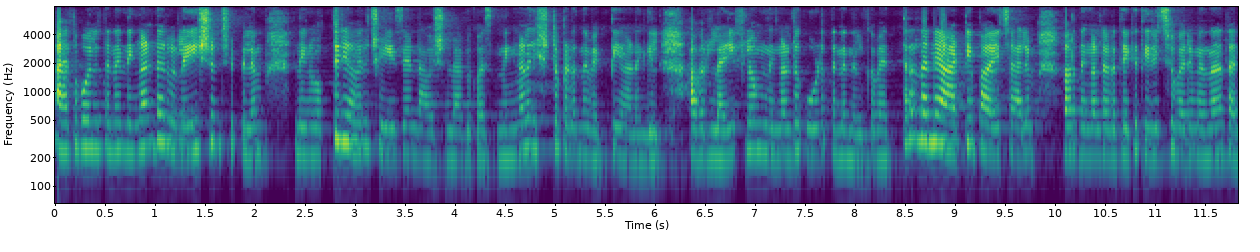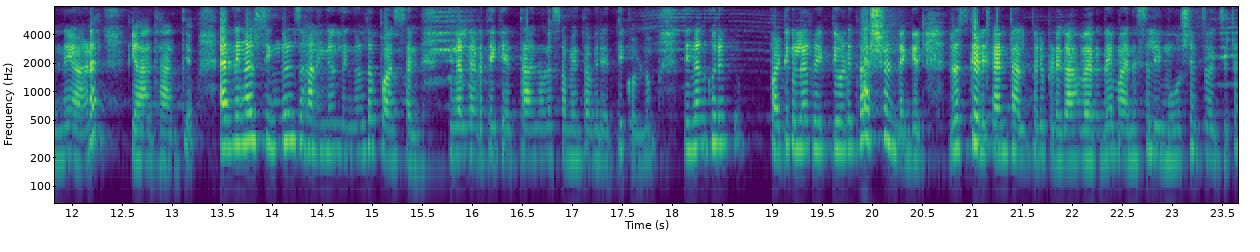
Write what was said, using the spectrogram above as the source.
അതുപോലെ തന്നെ നിങ്ങളുടെ റിലേഷൻഷിപ്പിലും നിങ്ങൾ ഒത്തിരി അവർ ചെയ്യേണ്ട ആവശ്യമില്ല. ബിക്കോസ് നിങ്ങളെ ഇഷ്ടപ്പെടുന്ന വ്യക്തിയാണെങ്കിൽ അവർ ലൈഫ് ലോങ് നിങ്ങളുടെ കൂടെ തന്നെ നിൽക്കും. എത്ര തന്നെ ആട്ടി പായിച്ചാലും അവർ നിങ്ങളുടെ അടുത്തേക്ക് തിരിച്ചു വരുമെന്ന് തന്നെയാണ് യാഥാർത്ഥ്യം. ആൻഡ് നിങ്ങൾ സിംഗിൾസ് ആണെങ്കിൽ നിങ്ങളുടെ പേഴ്സൺ നിങ്ങളുടെ അടുത്തേക്ക് എത്താനുള്ള സമയത്ത് അവർ എത്തിക്കൊള്ളും. നിങ്ങൾക്കൊരു പർട്ടിക്കുലർ വ്യക്തിയോട് ക്രഷ് ഉണ്ടെങ്കിൽ റിസ്ക് എടുക്കാൻ താല്പര്യപ്പെടുക. വെറുതെ മനസ്സിൽ ഇമോഷൻസ് വെച്ചിട്ട്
